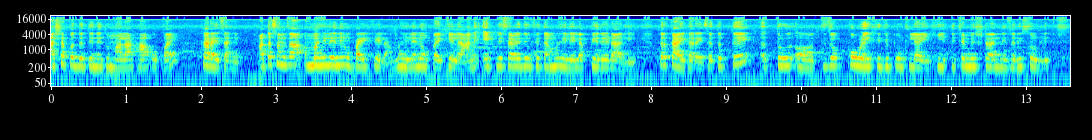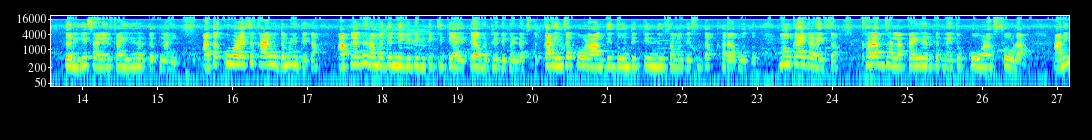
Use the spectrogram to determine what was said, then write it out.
अशा पद्धतीने तुम्हाला हा उपाय करायचा आहे. आता समजा महिलेने उपाय केला महिलेने उपाय केला आणि एकविसाव्या दिवशी त्या महिलेला पिरियड आली तर काय करायचं? तर ते तो तिचं ती जी पोटली आहे ही तिच्या मिस्टरांनी जरी सोडली तरीही चालेल काही हरकत नाही. आता कोहळ्याचं काय होतं माहिती आहे का? आपल्या घरामध्ये निगेटिव्हिटी किती आहे त्यावरती डिपेंड असतं. काहींचा कोहळा अगदी दोन ते तीन दिवसामध्ये सुद्धा खराब होतो. मग काय करायचं? खराब झाला काही हरकत नाही तो कोहळा सोडा. आणि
